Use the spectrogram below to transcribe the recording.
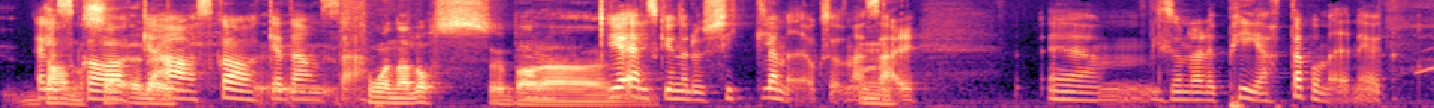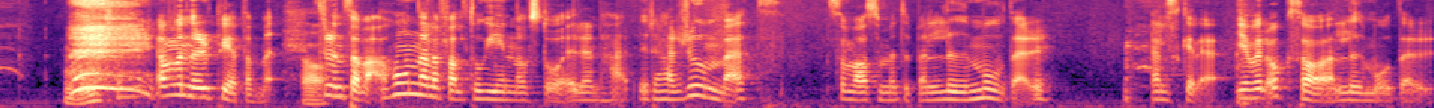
dansa skaka, eller ja, skaka, eh, dansa. Mm. fåna loss och bara... Jag älskar ju när du kittlar mig också. När, så här, ehm, liksom när du petar på mig. När jag... ja, men när du petar på mig. Ja. Strunt samma. Hon i alla fall tog in och stå i, den här, i det här rummet som var som en typ en livmoder. Älskar det. Jag vill också ha en livmoder,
